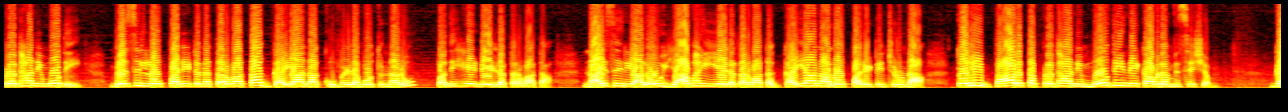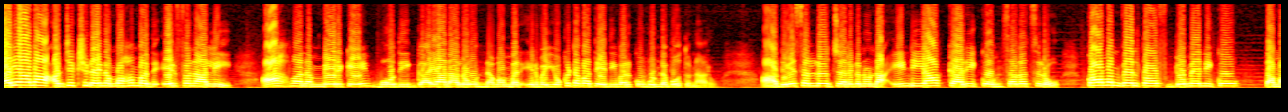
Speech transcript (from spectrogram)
ప్రధాని మోదీ బ్రెజిల్లో పర్యటన తర్వాత గయానాకు వెళ్ళబోతున్నారు పదిహేడేళ్ళ తర్వాత నైజీరియాలో యాభై ఏళ్ళ తర్వాత గయానాలో పర్యటించనున్న తొలి భారత ప్రధాని మోదీనే కావడం విశేషం. గయానా అధ్యక్షుడైన మొహమ్మద్ ఇర్ఫాన్ అలీ ఆహ్వానం మేరకే మోదీ గయానాలో నవంబర్ ఇరవై ఒకటవ తేదీ వరకు ఉండబోతున్నారు. ఆ దేశంలో జరగనున్న ఇండియా క్యారీకోమ్ సదస్సులో కామన్వెల్త్ ఆఫ్ డొమెనికో తమ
